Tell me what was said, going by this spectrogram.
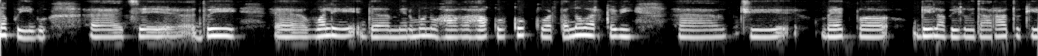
نه پوهېږو چې دوی ولې د میرمنو هغه حقوق ورته نه ورکوي چې باید په بېلابېلو اداراتو کې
